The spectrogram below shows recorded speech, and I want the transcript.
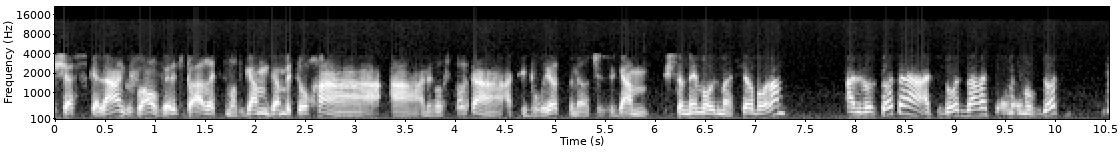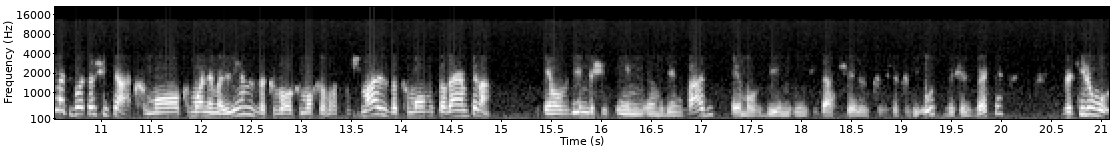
שההשכלה הגבוהה עובדת בארץ, זאת אומרת, גם, גם בתוך האוניברסיטאות הציבוריות, זאת אומרת שזה גם שונה מאוד מאשר בעולם, האוניברסיטאות הציבוריות בארץ הן עובדות כמעט באותה שיטה, כמו, כמו נמלים וכמו חברות חשמל וכמו משרדי הממשלה. הם עובדים בשטעים, הם עובדים ועד, הם עובדים עם שיטה של, של קביעות ושל ותק, וכאילו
